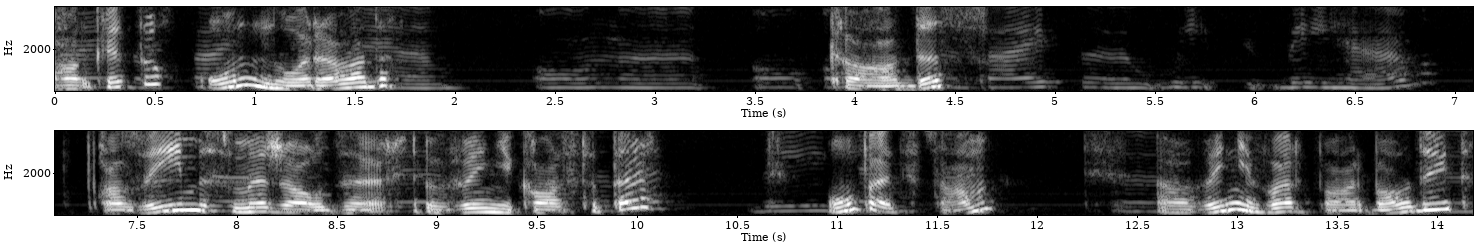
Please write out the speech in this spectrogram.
anketu un norāda, kādas pazīmes meža audzē viņi konstatē, un pēc tam viņi var pārbaudīt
